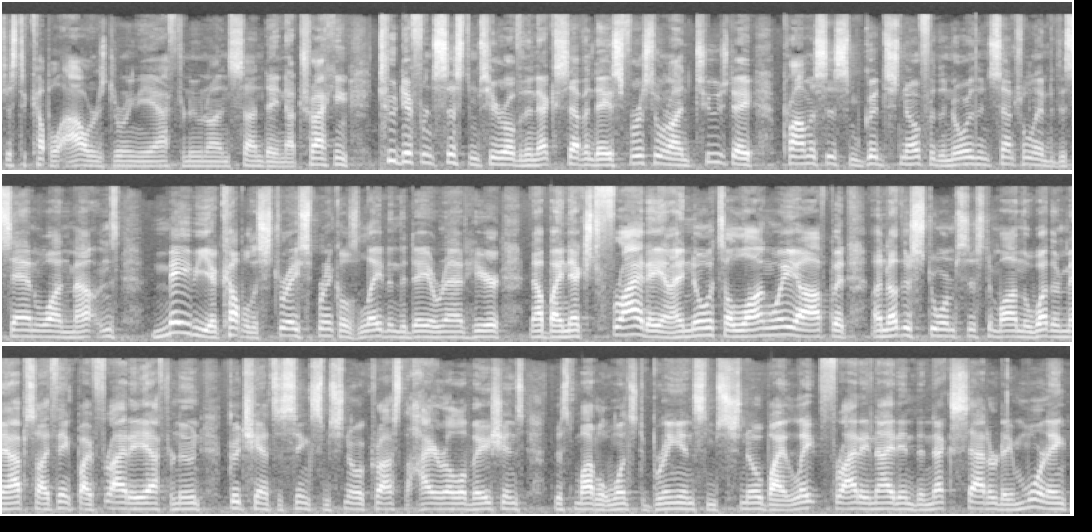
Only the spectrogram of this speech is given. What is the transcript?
just a couple hours during the afternoon on Sunday. Now tracking two different systems here over the next seven days. First one on Tuesday promises some good snow for the northern central into the San Juan Mountains. Maybe a couple of stray sprinkles late in the day around here. Now by next Friday, and I know it's a long way off, but another storm system on the weather maps. I think by Friday afternoon, good chance of seeing some snow across the higher elevations. This model wants to bring in some snow by late Friday night into next Saturday morning.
